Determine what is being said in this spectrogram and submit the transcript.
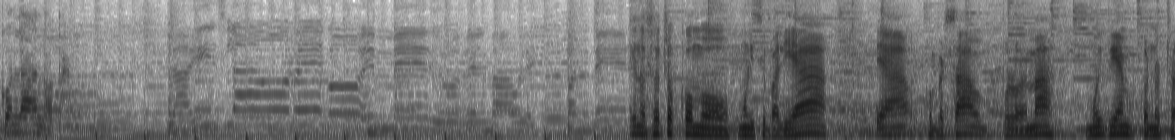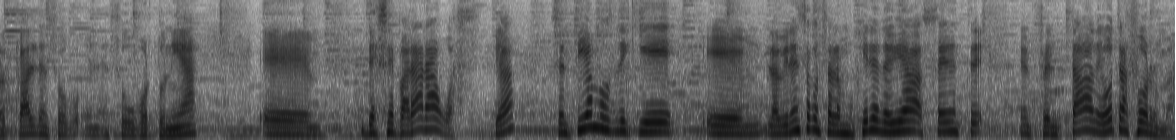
con la nota. nosotros como municipalidad ya conversamos por lo demás muy bien con nuestro alcalde en su, oportunidad, eh, de separar aguas, ¿ya? Sentíamos de que eh, la violencia contra las mujeres debía ser enfrentada de otra forma.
